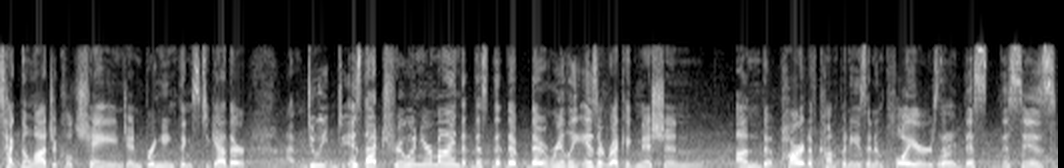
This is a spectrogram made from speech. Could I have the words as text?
technological change and bringing things together. Do we, is that true in your mind, that, this, that, that there really is a recognition on the part of companies and employers right. that this this is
